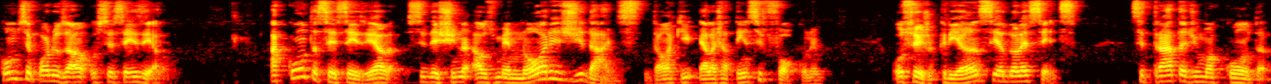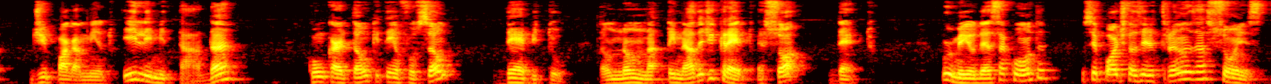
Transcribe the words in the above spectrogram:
como você pode usar o C6 ela? A conta C6 ela se destina aos menores de idades. Então aqui ela já tem esse foco, né? ou seja, crianças e adolescentes. Se trata de uma conta de pagamento ilimitada com cartão que tem a função débito. Então não tem nada de crédito, é só débito. Por meio dessa conta, você pode fazer transações,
